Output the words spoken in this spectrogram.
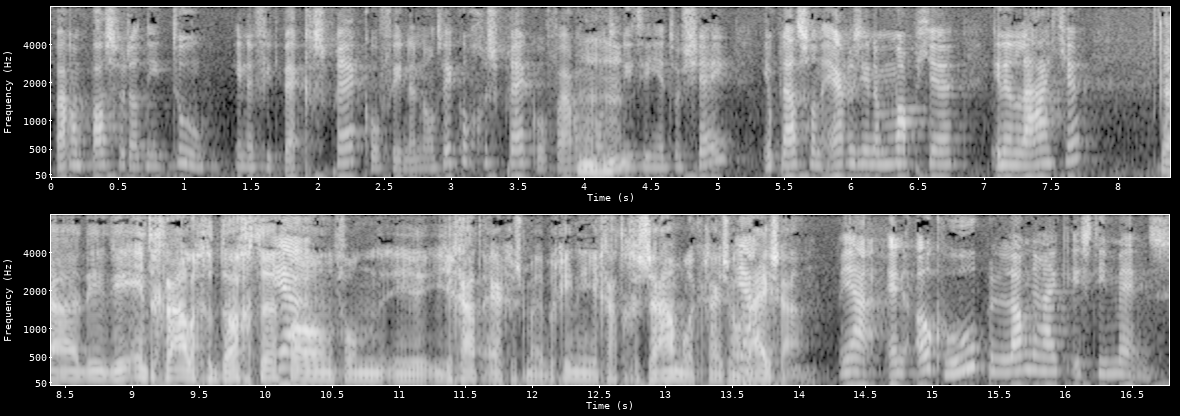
Waarom passen we dat niet toe in een feedbackgesprek of in een ontwikkelgesprek? Of waarom mm -hmm. komt het niet in je dossier? In plaats van ergens in een mapje, in een laadje. Ja, die, die integrale gedachte ja. van, van je, je gaat ergens mee beginnen, je gaat gezamenlijk ga je zo'n ja. reis aan. Ja, en ook hoe belangrijk is die mens?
